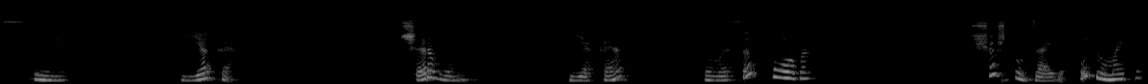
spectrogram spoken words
Синє. Яке? Червоне. Яке? Веселкове. Що ж тут зайве? Подумайте.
